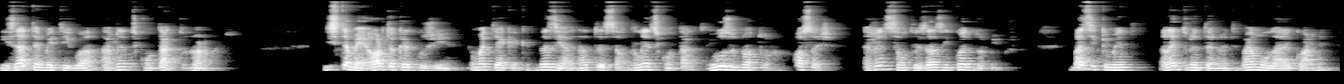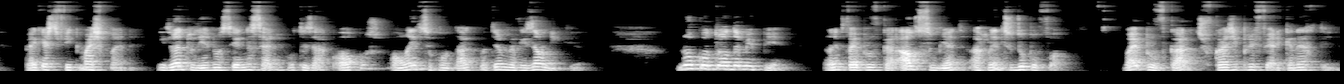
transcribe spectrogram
exatamente igual às lentes de contacto normais. Existe também a ortocardiologia, uma técnica baseada na utilização de lentes de contacto em uso noturno, ou seja, as lentes são utilizadas enquanto dormimos. Basicamente, a lente durante a noite vai moldar a córnea para que esta fique mais plana e durante o dia não ser necessário utilizar óculos ou lentes de contacto para ter uma visão nítida. No controle da miopia, a lente vai provocar algo semelhante às lentes de duplo foco. Vai provocar desfocagem periférica na retina,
